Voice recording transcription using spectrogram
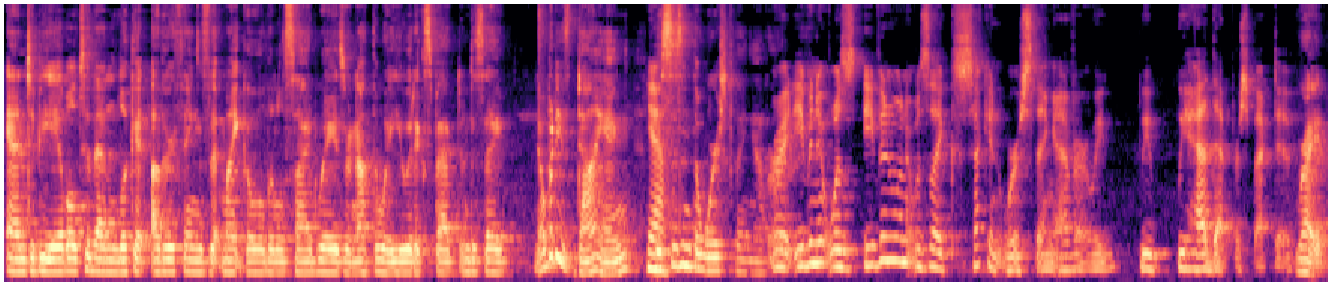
And to be able to then look at other things that might go a little sideways or not the way you would expect and to say, Nobody's dying. Yeah. This isn't the worst thing ever. Right. Even it was even when it was like second worst thing ever, we we we had that perspective Right.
